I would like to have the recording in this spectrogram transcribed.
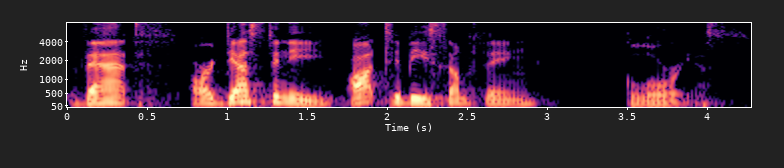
that our destiny ought to be something glorious.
